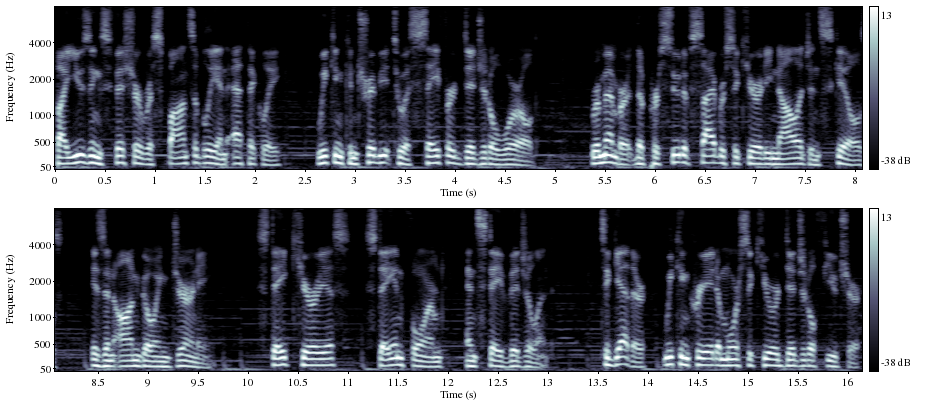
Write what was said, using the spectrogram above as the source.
By using Xphisher responsibly and ethically, we can contribute to a safer digital world. Remember, the pursuit of cybersecurity knowledge and skills is an ongoing journey. Stay curious, stay informed, and stay vigilant. Together, we can create a more secure digital future.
